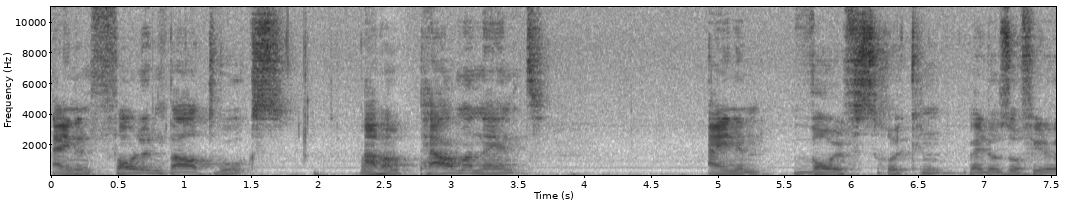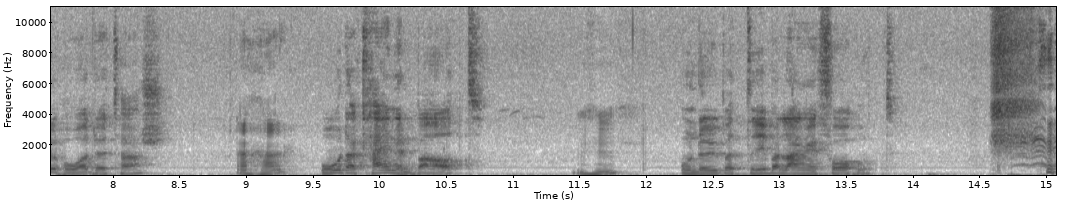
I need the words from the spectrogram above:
einen vollen Bartwuchs, aber permanent einen Wolfsrücken, weil du so viel dort hast, Aha. oder keinen Bart und eine übertrieben lange Vorhut?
